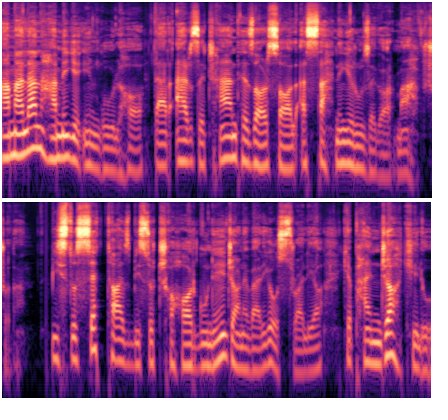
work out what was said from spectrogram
عملا همه این قولها در عرض چند هزار سال از صحنه روزگار محو شدند. 23 تا از 24 گونه جانوری استرالیا که 50 کیلو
